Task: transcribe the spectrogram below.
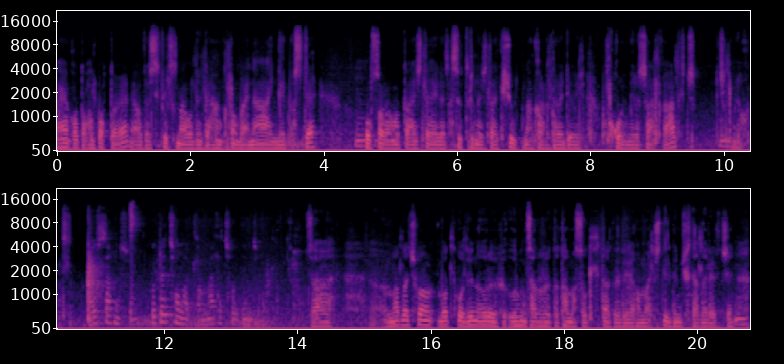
байнга одоо холбоотой байна. Одоо сэтгэл санаа бол нэлээд хангалуун байна. Ингээд бас тэ улс орон одоо ажиллаа яга засаг төрний ажиллаа гişүүд нь анхаарал тавиад байвал болохгүй юм ерөөсөө алгаа л гэж хэлмээр байна Баярлалаа шүү. Хөдөө чухал бодлого малаж хуу дэмж байна. За малаж хуу бодлого энэ өөрөө өргөн цар одоо том асуудал та гэдэг яг малчтыг дэмжих талаар ярьж байна.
